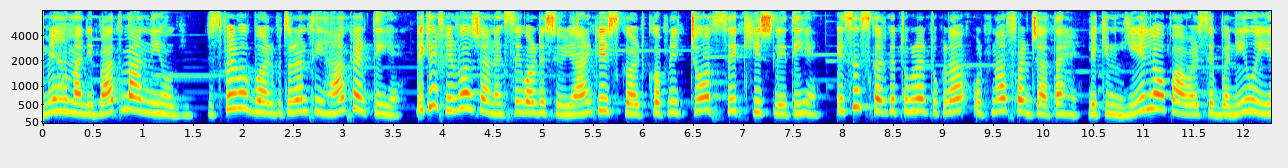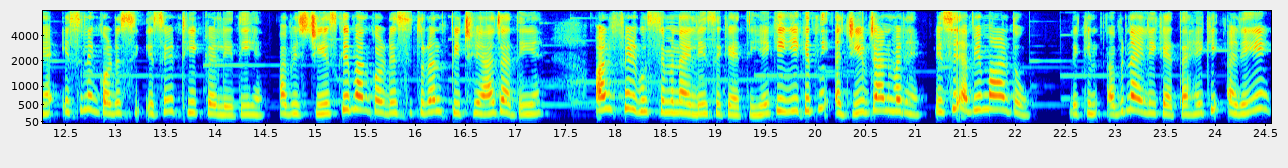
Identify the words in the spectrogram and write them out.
तुम्हें हमारी बात माननी होगी, जिस पर वो बर्ड भी तुरंत ही हाँ करती है। लेकिन फिर वो अचानक से गौरी सुयान के स्कर्ट को अपनी चोट से खींच लेती है। इस स्कर्ट का टुकड़ा टुकड़ा उठना फट जाता है, लेकिन ये लॉ पावर से बनी हुई है, इसलिए गॉडेस इसे ठीक कर लेती है। अब इस चीज़ के बाद गॉडेस तुरंत पीछे आ जाती है और फिर गुस्से में नाइली से कहती है कि ये कितनी अजीब जानवर है, इसे अभी मार दो। लेकिन अब नाइली कहता है कि, अरे,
